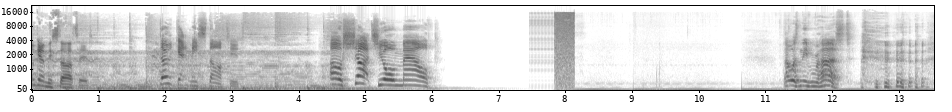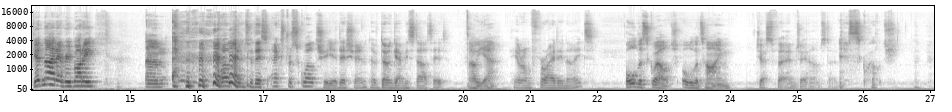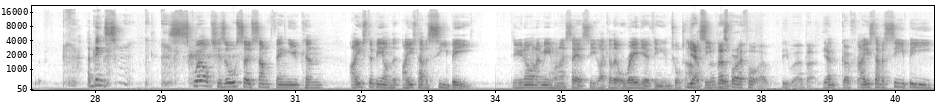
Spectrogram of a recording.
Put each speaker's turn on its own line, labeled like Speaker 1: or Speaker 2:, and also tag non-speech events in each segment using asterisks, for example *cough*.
Speaker 1: Don't get me started.
Speaker 2: Don't get me started. Oh, shut your mouth. That wasn't even rehearsed. *laughs* Good night, everybody. Um, *laughs*
Speaker 1: Welcome to this extra squelchy edition of Don't Get Me Started
Speaker 2: oh yeah,
Speaker 1: here on Friday night,
Speaker 2: all the squelch, all the time.
Speaker 1: just for MJ Harmstone. *laughs*
Speaker 2: Squelch. I think squelch is also something you can. I used to be on the. I used to have a CB. Do you know what I mean when I say a C, like a little radio thing you can talk to
Speaker 1: Yes,
Speaker 2: other people?
Speaker 1: that's where I thought you were, but yeah, go for it.
Speaker 2: I used to have a CB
